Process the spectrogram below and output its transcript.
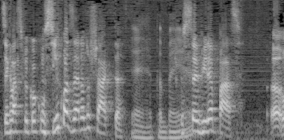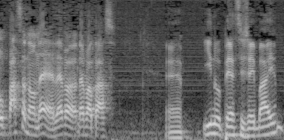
se classificou com 5 a 0 no Shakhtar. É, também. O é. Sevilha passa. O passa não, né? Leva, leva a taça. É. E no PSG e Bayern?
